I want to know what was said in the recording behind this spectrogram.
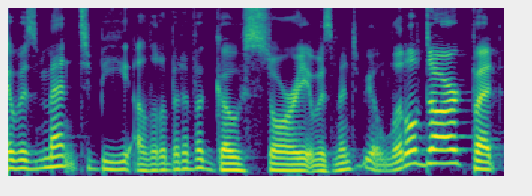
it was meant to be a little bit of a ghost story. It was meant to be a little dark, but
